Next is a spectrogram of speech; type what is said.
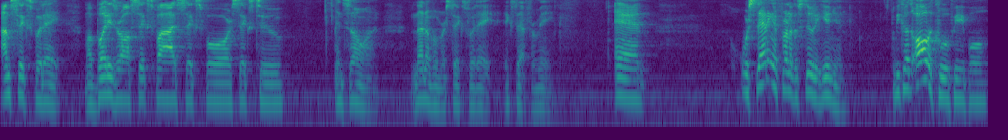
I'm six foot eight. My buddies are all six five, six four, six two, and so on. None of them are six foot eight, except for me. And we're standing in front of the student union because all the cool people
